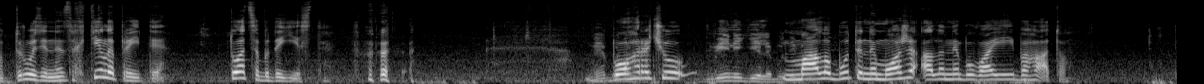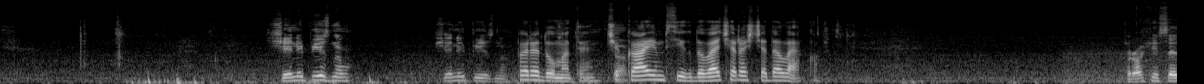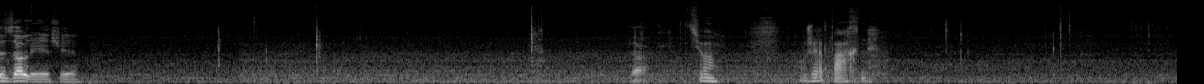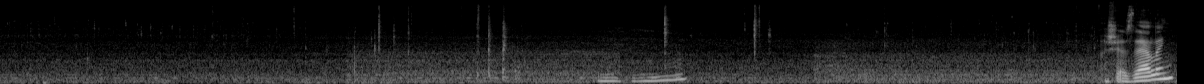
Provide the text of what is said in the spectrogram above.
От, друзі, не захотіли прийти? Хто це буде їсти? Бограчу Дві неділі будемо. мало бути не може, але не буває і багато. Ще не пізно. Ще не пізно. Передумати. Чекаємо всіх до вечора ще далеко. Трохи все залишить. Так. Все, вже пахне. Мгм. Ще зелень,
